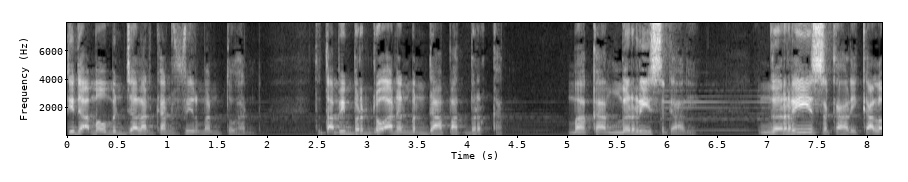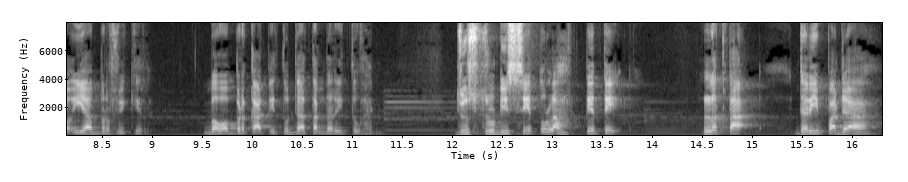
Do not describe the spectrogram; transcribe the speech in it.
tidak mau menjalankan firman Tuhan, tetapi berdoa dan mendapat berkat, maka ngeri sekali. Ngeri sekali kalau ia berpikir bahwa berkat itu datang dari Tuhan. Justru di situlah titik letak daripada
